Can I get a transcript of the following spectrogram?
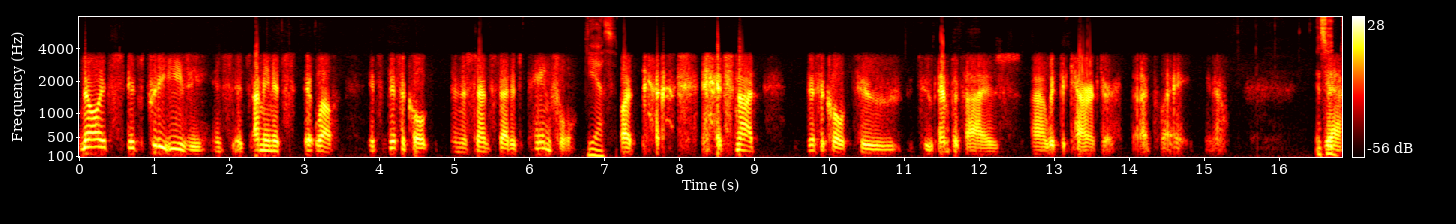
No, it's it's pretty easy. It's it's. I mean, it's it, well, it's difficult in the sense that it's painful, Yes. but it's not difficult to to empathize uh, with the character that I play. You know. And so, Yeah.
